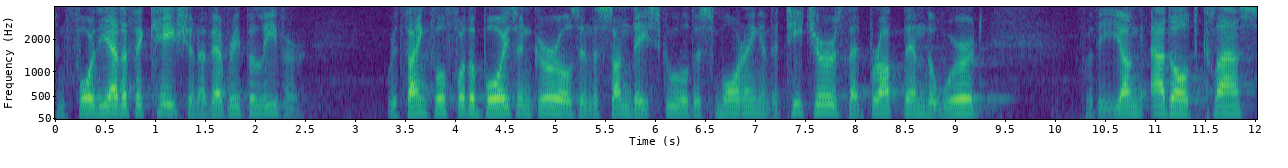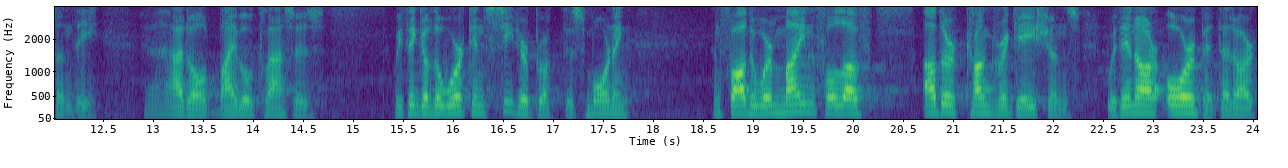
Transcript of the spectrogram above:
and for the edification of every believer. We're thankful for the boys and girls in the Sunday school this morning and the teachers that brought them the word, for the young adult class and the adult Bible classes. We think of the work in Cedarbrook this morning. And Father, we're mindful of other congregations within our orbit that are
